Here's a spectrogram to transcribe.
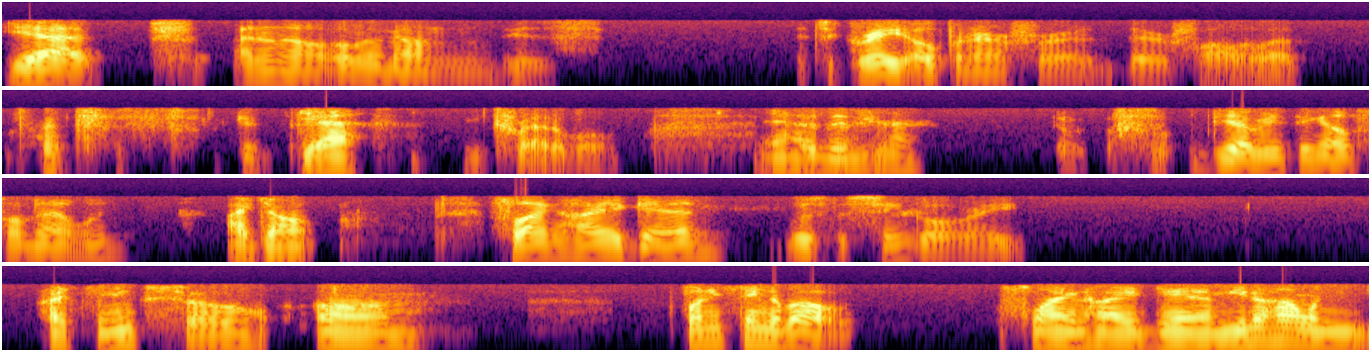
yeah, I don't know. Over the Mountain is it's a great opener for their follow up. Yeah. incredible. Yeah. And then- sure. Do you have anything else on that one? I don't. Flying High Again was the single, right? I think so. Um. Funny thing about Flying High Again, you know how when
